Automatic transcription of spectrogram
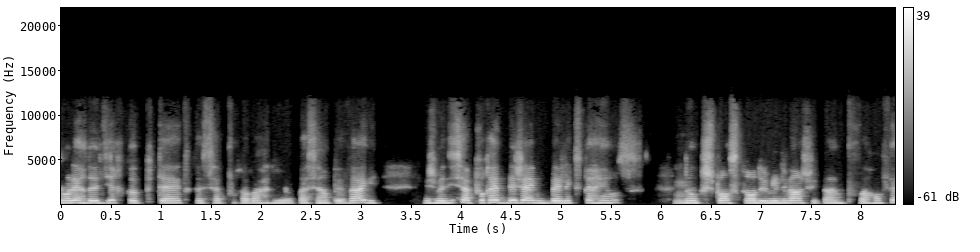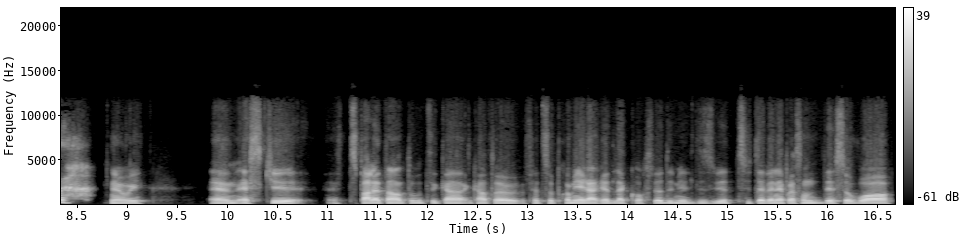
ils ont l'air de dire que peut-être que ça pourrait avoir lieu. c'est un peu vague, mais je me dis ça pourrait être déjà une belle expérience. Hmm. Donc, je pense qu'en 2020, je vais quand même pouvoir en faire. Ah oui. Euh, est-ce que tu parlais tantôt, quand, quand tu as fait ce premier arrêt de la course-là, 2018, tu avais l'impression de décevoir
